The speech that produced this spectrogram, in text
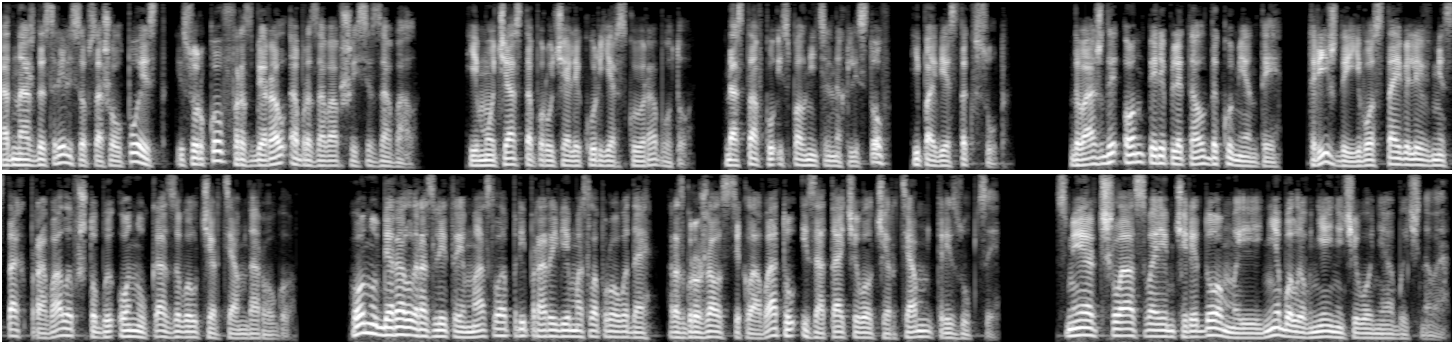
Однажды с рельсов сошел поезд, и Сурков разбирал образовавшийся завал. Ему часто поручали курьерскую работу, доставку исполнительных листов и повесток в суд. Дважды он переплетал документы, трижды его ставили в местах провалов, чтобы он указывал чертям дорогу. Он убирал разлитое масло при прорыве маслопровода, разгружал стекловату и затачивал чертям трезубцы. Смерть шла своим чередом, и не было в ней ничего необычного.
